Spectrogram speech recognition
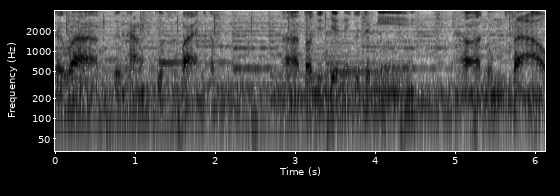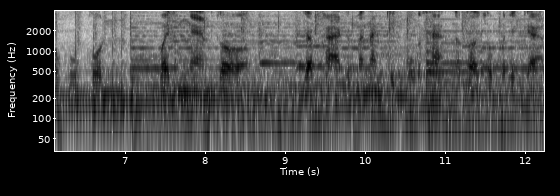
แต่ว่าเดินทางสะดวกสบายนะครับ อาตอนเย็นๆนี่ก็จะมีหนุ่มสาวผู้คนวัยทำงานก็จะพากันมานั่งกินหมูกระทะ แล้วก็ชมบรรยากาศ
